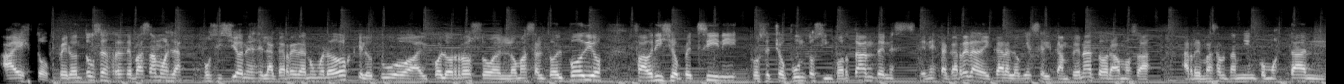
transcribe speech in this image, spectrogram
a esto. Pero entonces repasamos las posiciones de la carrera número 2 que lo tuvo al color roso en lo más alto del podio. Fabricio Pezzini cosechó puntos importantes en esta carrera de cara a lo que es el campeonato. Ahora vamos a, repasar también cómo están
